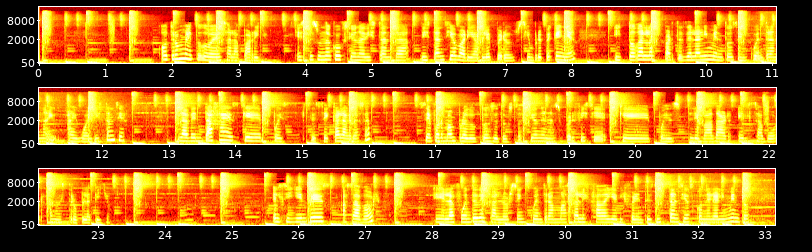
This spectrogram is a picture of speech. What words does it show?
Otro método es a la parrilla. Esta es una cocción a distancia, distancia variable pero siempre pequeña y todas las partes del alimento se encuentran a, a igual distancia. La ventaja es que pues se seca la grasa, se forman productos de tostación en la superficie que pues le va a dar el sabor a nuestro platillo. El siguiente es asador. Eh, la fuente de calor se encuentra más alejada y a diferentes distancias con el alimento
